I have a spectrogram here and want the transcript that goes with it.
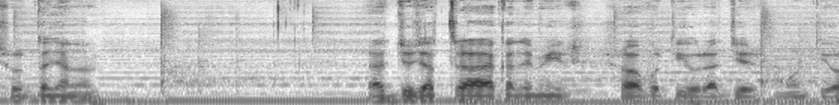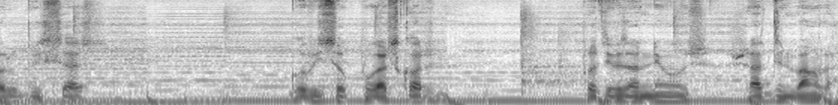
শ্রদ্ধা জানান। রাজ্য যাত্রা একাডেমির সভাপতি ও রাজ্যের মন্ত্রী অরূপ বিশ্বাস গভীর শোক প্রকাশ করেন। প্রতিবেদন নিউজ, সাত দিন বাংলা।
